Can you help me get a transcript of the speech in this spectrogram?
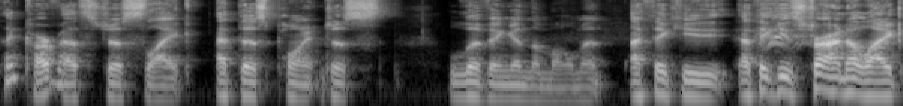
think Carveth's just like at this point just living in the moment. I think he, I think he's trying to like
